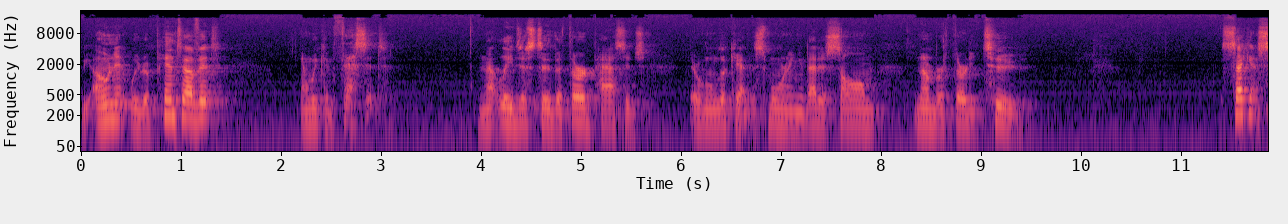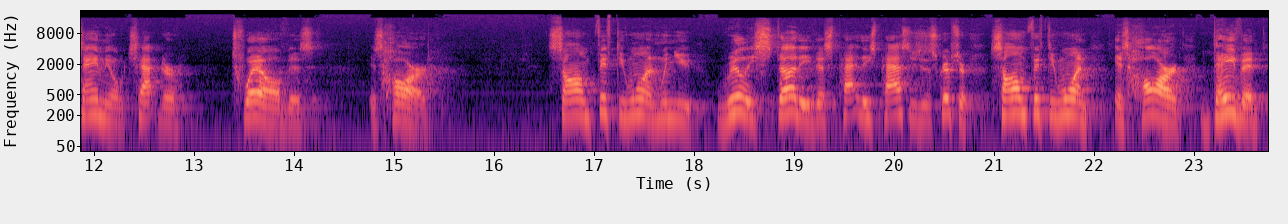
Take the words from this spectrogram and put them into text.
We own it, we repent of it, and we confess it. And that leads us to the third passage that we're going to look at this morning, and that is Psalm number 32. 2 Samuel chapter 12 is, is hard. Psalm 51, when you really study this, these passages of Scripture, Psalm 51 is hard. David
